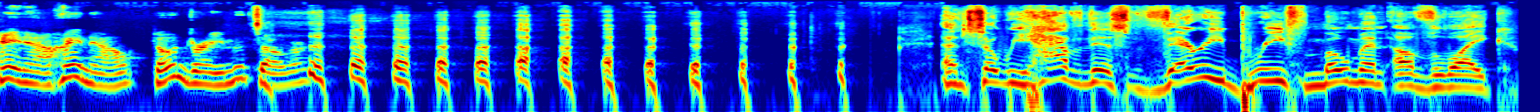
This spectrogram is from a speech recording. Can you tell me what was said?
Hey now, hey now, don't dream, it's over. And so we have this very brief moment of like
